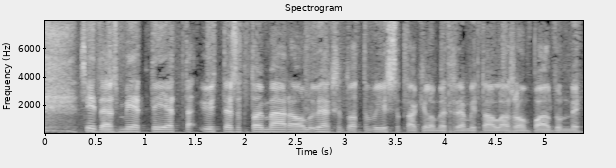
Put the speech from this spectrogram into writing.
siitä jos miettii, että yhteensä toi määrä on ollut 9500 kilometriä, mitä ollaan sompailtu, niin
